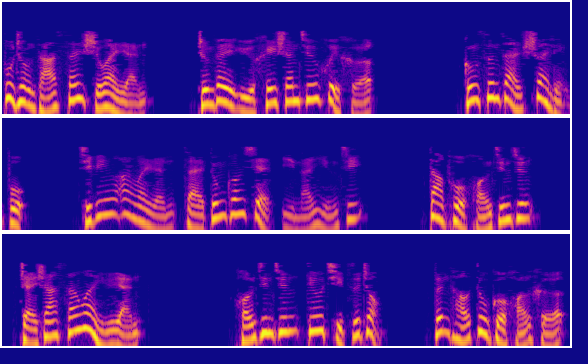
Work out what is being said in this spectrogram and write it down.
部众达三十万人，准备与黑山军会合。公孙瓒率领部骑兵二万人在东光县以南迎击，大破黄巾军，斩杀三万余人。黄巾军丢弃辎重，奔逃渡过黄河。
